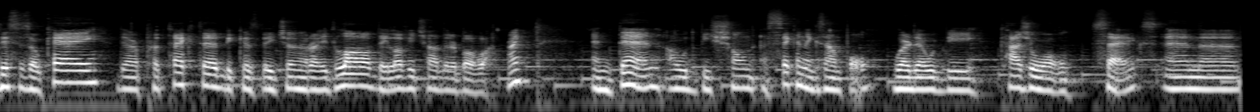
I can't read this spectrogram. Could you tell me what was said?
this is okay, they are protected because they generate love, they love each other, blah, blah, right? And then I would be shown a second example where there would be casual sex, and uh,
